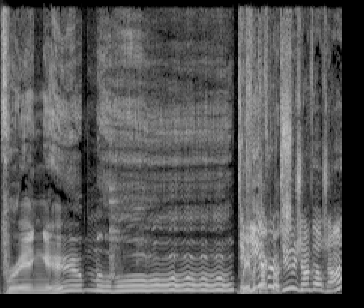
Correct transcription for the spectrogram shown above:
Bring him home. Did we he ever do Jean Valjean?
